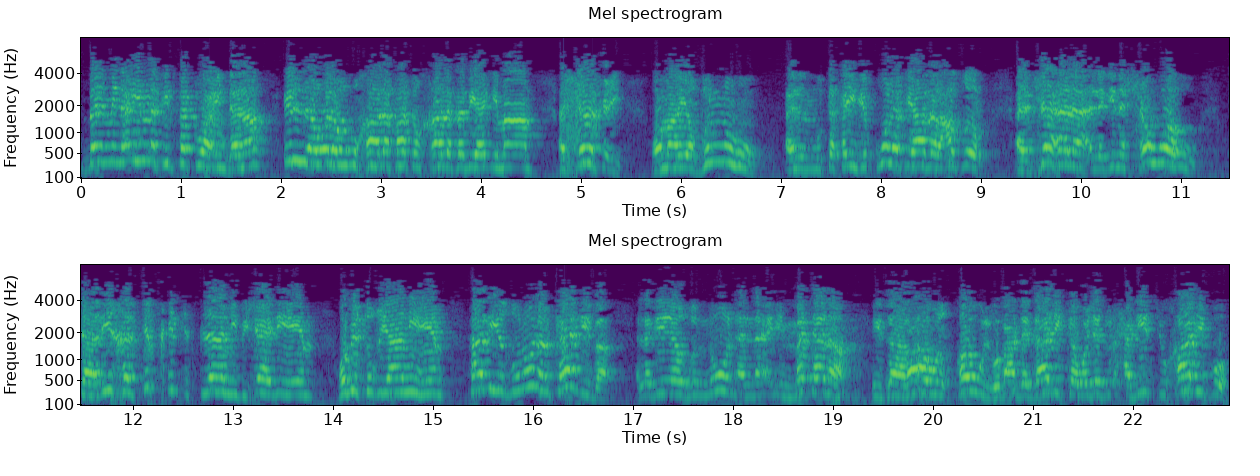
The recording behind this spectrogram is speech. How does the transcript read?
بل من أئمة الفتوى عندنا إلا وله مخالفات خالف بها الإمام الشافعي. وما يظنه المتفيهقون في هذا العصر الجهلة الذين شوهوا تاريخ الفقه الإسلامي بجهلهم وبطغيانهم هذه ظنون كاذبة الذين يظنون أن أئمتنا إذا رأوا القول وبعد ذلك وجدوا الحديث يخالفه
